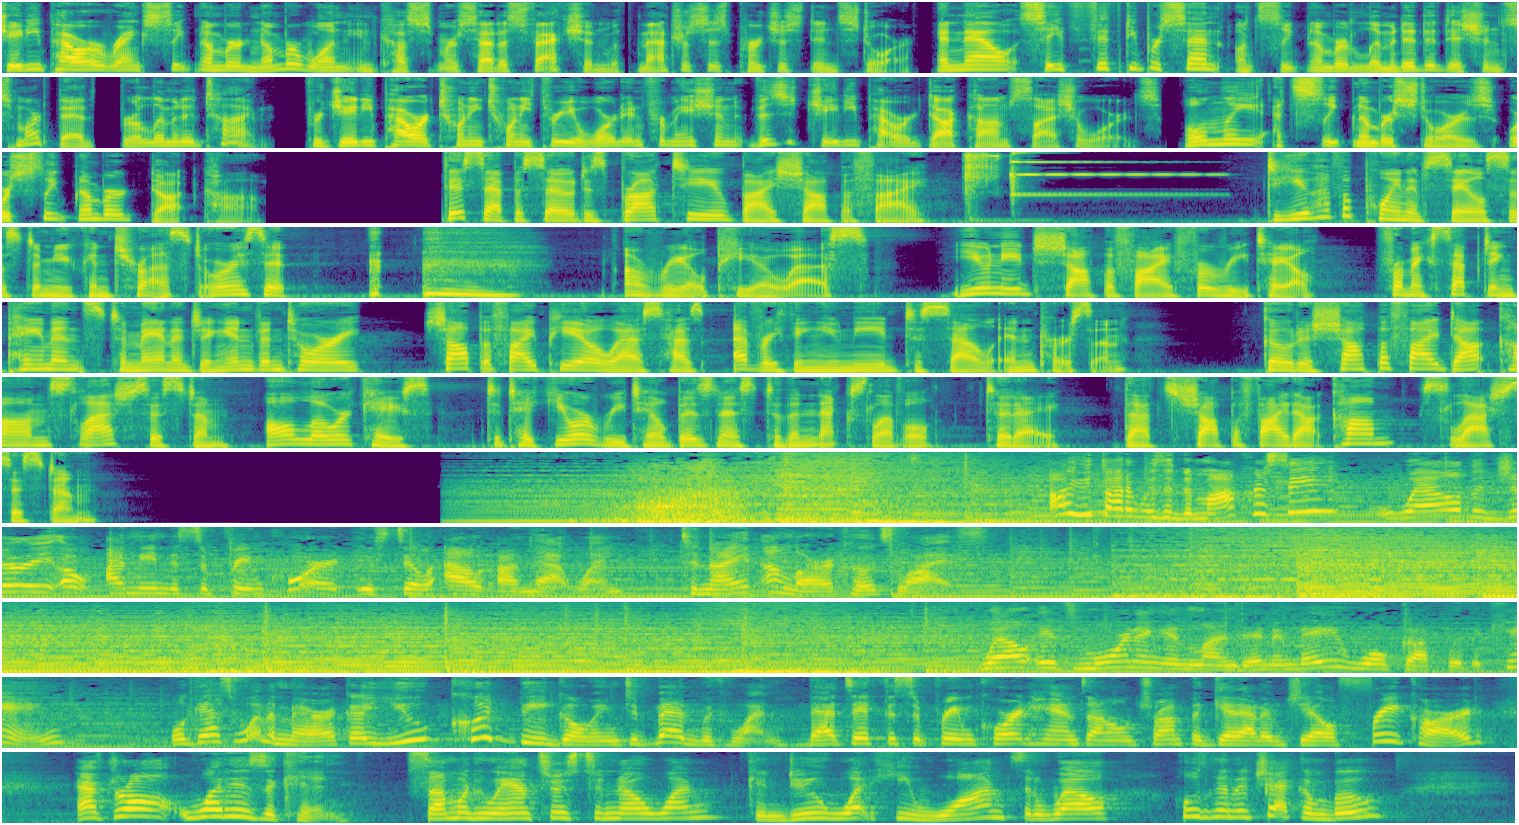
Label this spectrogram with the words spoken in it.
JD Power ranks Sleep Number number 1 in customer satisfaction with mattresses purchased in-store. And now, save 50% on Sleep Number limited edition smart beds for a limited time. For JD Power 2023 award information, visit jdpower.com/awards. Only at Sleep Number stores or sleepnumber.com. This episode is brought to you by Shopify. Do you have a point of sale system you can trust or is it a real POS? You need Shopify for retail. From accepting payments to managing inventory, Shopify POS has everything you need to sell in person. Go to shopify.com slash system, all lowercase, to take your retail business to the next level today. That's shopify.com slash system. Oh, you thought it was a democracy? Well, the jury, oh, I mean, the Supreme Court is still out on that one. Tonight on Laura Coates Live. Well, it's morning in London and they woke up with a king. Well, guess what, America? You could be going to bed with one. That's if the Supreme Court hands Donald Trump a get out of jail free card. After all, what is a king? Someone who answers to no one, can do what he wants, and well, who's going to check him, boo?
